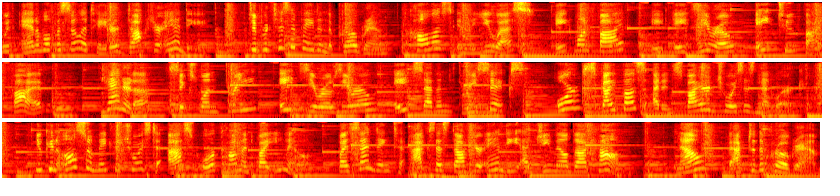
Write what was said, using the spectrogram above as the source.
with animal facilitator Dr. Andy. To participate in the program, call us in the U.S. 815-880-8255, Canada 613-800-8736, or Skype us at Inspired Choices Network. You can also make the choice to ask or comment by email by sending to accessdrandy at gmail.com. Now, back to the program.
